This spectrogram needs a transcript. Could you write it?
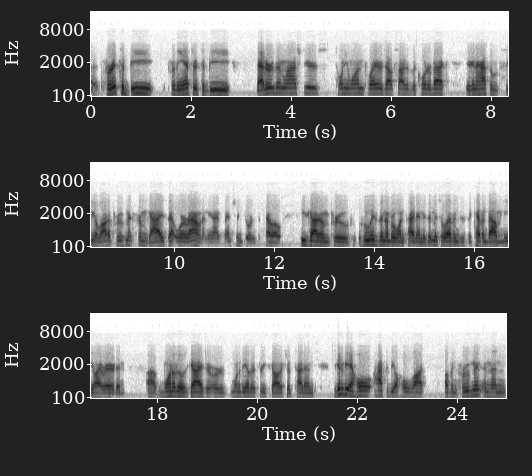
uh, for it to be, for the answer to be better than last year's 21 players outside of the quarterback, you're going to have to see a lot of improvement from guys that were around. I mean, I mentioned Jordan Botelho. He's got to improve. Who is the number one tight end? Is it Mitchell Evans? Is it Kevin Bauman, Eli Raridon? Uh, one of those guys, or, or one of the other three scholarship tight ends. There's going to be a whole have to be a whole lot of improvement, and then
